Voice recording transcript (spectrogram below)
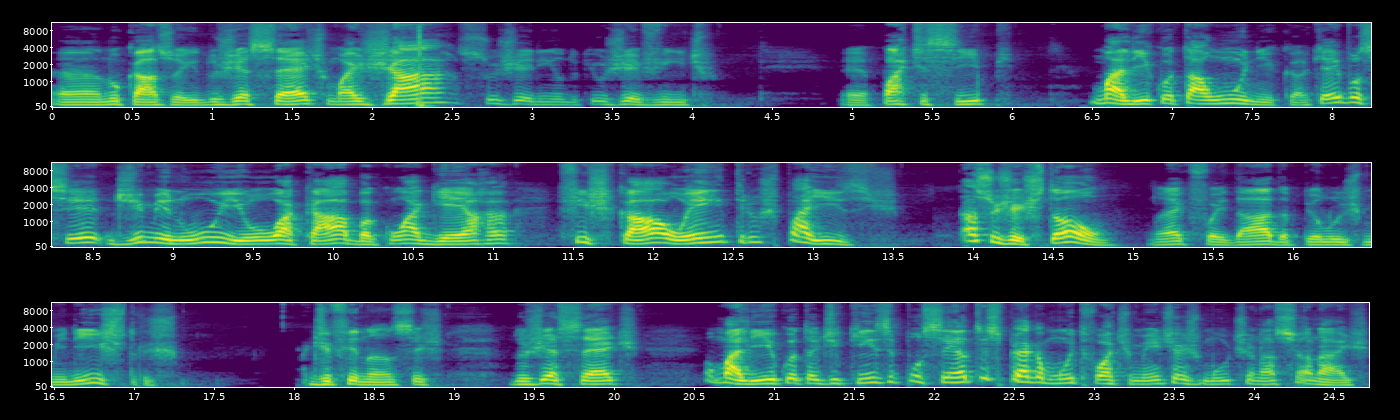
é, no caso aí do G7, mas já sugerindo que o G20 é, participe, uma alíquota única, que aí você diminui ou acaba com a guerra fiscal entre os países. A sugestão né, que foi dada pelos ministros de finanças do G7 uma alíquota de 15%, isso pega muito fortemente as multinacionais.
